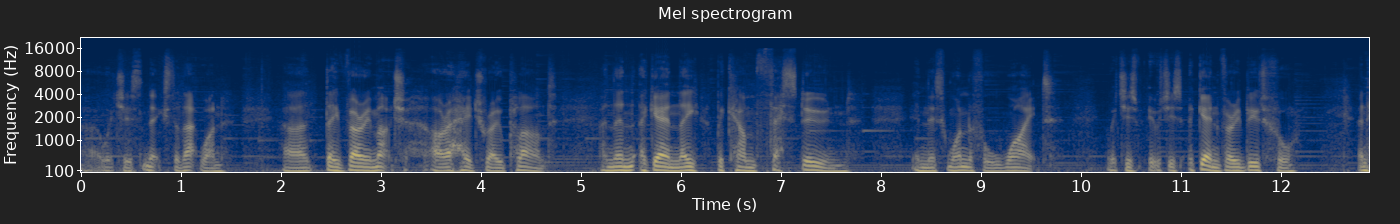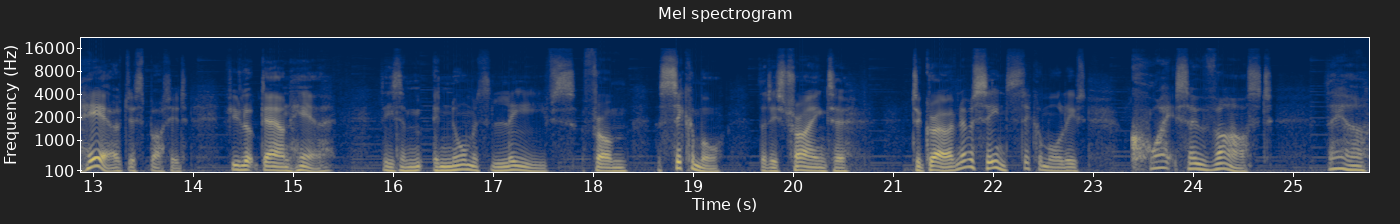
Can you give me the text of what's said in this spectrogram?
uh, which is next to that one, uh, they very much are a hedgerow plant. And then again, they become festooned in this wonderful white, which is, which is again very beautiful. And here I've just spotted, if you look down here, these enormous leaves from a sycamore that is trying to, to grow. I've never seen sycamore leaves quite so vast. They are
